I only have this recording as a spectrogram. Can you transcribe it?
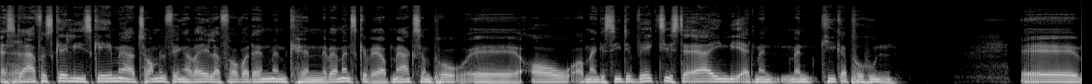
altså ja. der er forskellige skemaer og tommelfingerregler for, hvordan man kan, hvad man skal være opmærksom på, øh, og, og man kan sige, det vigtigste er egentlig, at man, man kigger på hunden. Øh,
